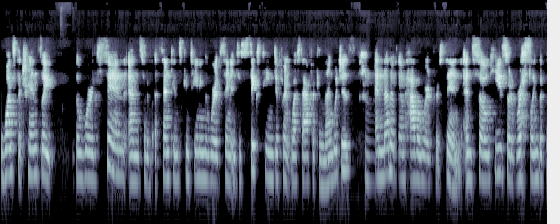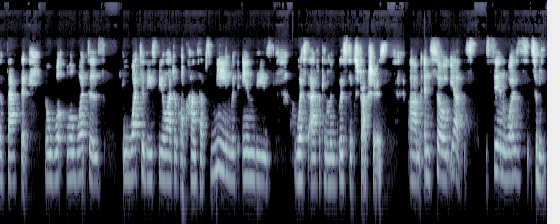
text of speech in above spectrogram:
wants to translate the word sin and sort of a sentence containing the word sin into 16 different West African languages, mm. and none of them have a word for sin. And so he's sort of wrestling with the fact that, you know, well, well, what does what do these theological concepts mean within these West African linguistic structures? Um, and so, yeah, sin was sort of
